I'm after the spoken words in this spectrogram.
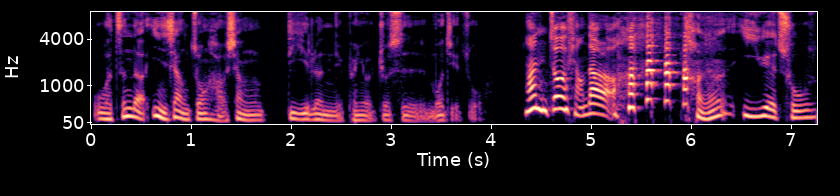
我真的印象中好像第一任女朋友就是摩羯座。啊！你终于想到了，好像一月初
